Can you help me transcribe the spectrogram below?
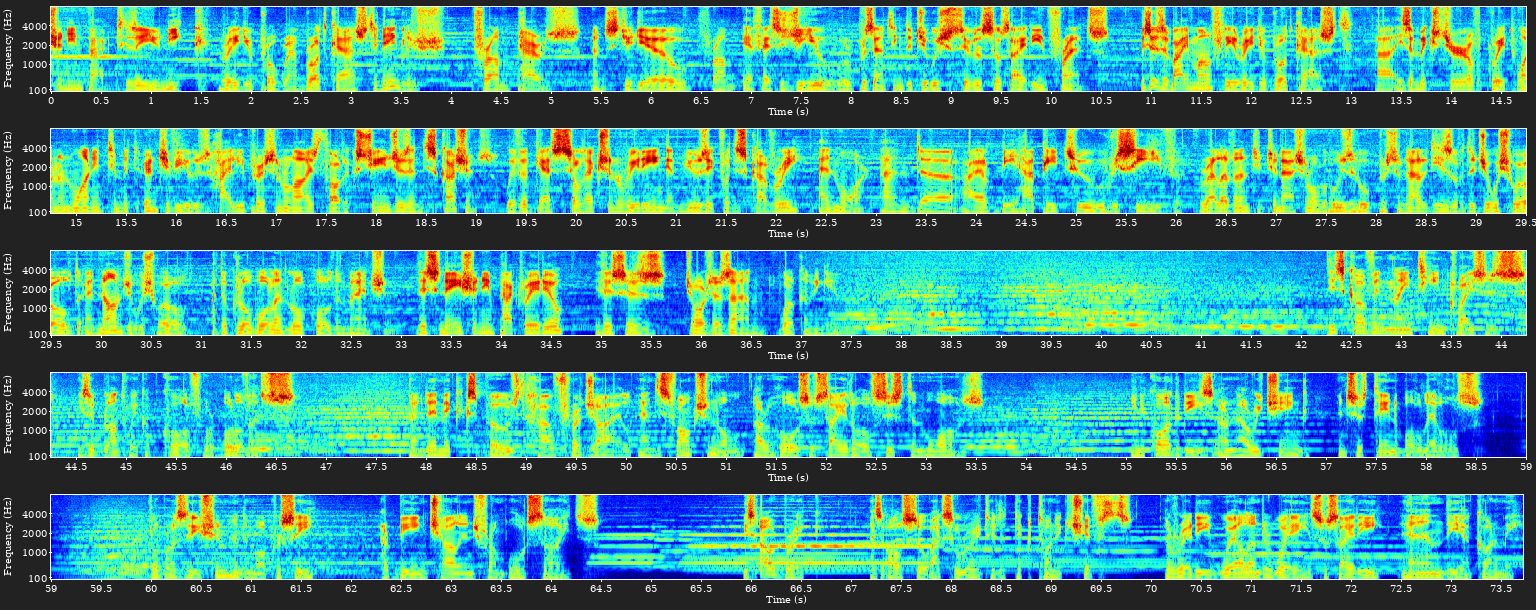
Nation Impact is a unique radio program broadcast in English from Paris and studio from FSJU, representing the Jewish civil society in France. This is a bi monthly radio broadcast uh, is a mixture of great one-on-one intimate interviews, highly personalized thought exchanges and discussions with a guest selection, reading and music for discovery and more. And uh, I'll be happy to receive relevant international who's who personalities of the Jewish world and non-Jewish world at the global and local dimension. This Nation Impact Radio, this is George Hazan welcoming you. This COVID 19 crisis is a blunt wake up call for all of us. The pandemic exposed how fragile and dysfunctional our whole societal system was. Inequalities are now reaching unsustainable levels. Globalization and democracy are being challenged from all sides. This outbreak has also accelerated tectonic shifts already well underway in society and the economy.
